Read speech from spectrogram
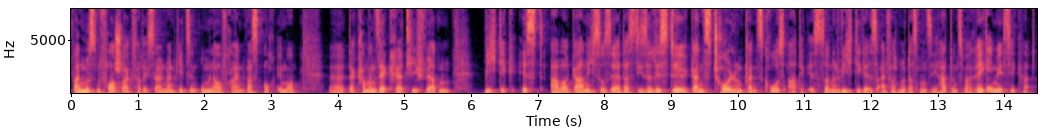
wann muss ein Vorschlag fertig sein, wann geht's in Umlauf rein, was auch immer. Äh, da kann man sehr kreativ werden. Wichtig ist aber gar nicht so sehr, dass diese Liste ganz toll und ganz großartig ist, sondern wichtiger ist einfach nur, dass man sie hat und zwar regelmäßig hat.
